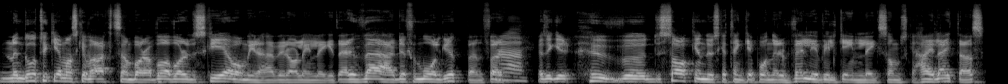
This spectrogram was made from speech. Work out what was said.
men då tycker jag man ska vara aktsam bara. Vad var det du skrev om i det här virala inlägget? Är det värde för målgruppen? För Ja. jag tycker huvudsaken du ska tänka på när du väljer vilka inlägg som ska highlightas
